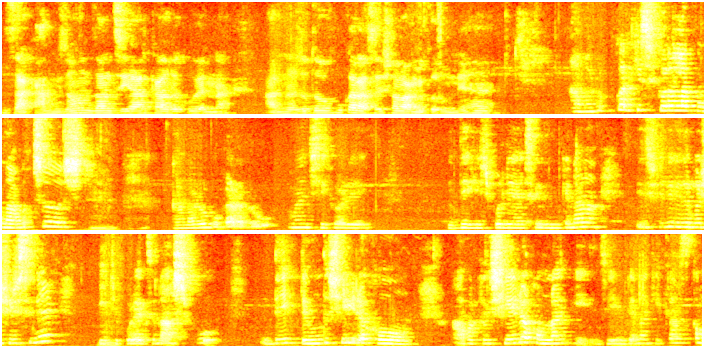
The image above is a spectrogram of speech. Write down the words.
যাক আমি যখন জানছি আর কাউরে কুয়েন না আপনার যত উপকার আছে সব আমি করুন হ্যাঁ? আমার উপকার কিছু করা লাগবে না বুঝছস? হুম, আমার উপকার মানুষ করে। দেখিস বলে দিনকে না সেদিকে যে বসে রয়েছি না করে একজন আসব দেখতে কিন্তু সেই রকম আবার খালি সেই রকম নাকি যে নাকি কাজ কাম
